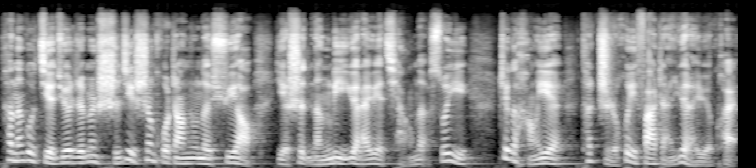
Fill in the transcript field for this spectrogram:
它能够解决人们实际生活当中的需要，也是能力越来越强的。所以这个行业它只会发展越来越快，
